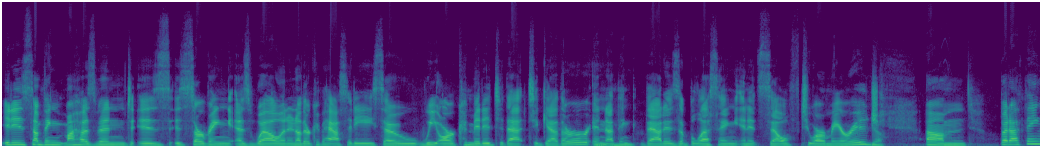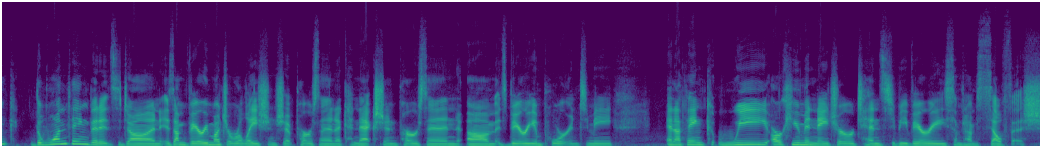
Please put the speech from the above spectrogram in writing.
it is something my husband is is serving as well in another capacity, so we are committed to that together, and I think that is a blessing in itself to our marriage. Yeah. Um, but I think the one thing that it's done is I'm very much a relationship person, a connection person. Um, it's very important to me. And I think we, our human nature tends to be very sometimes selfish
